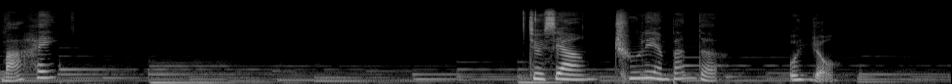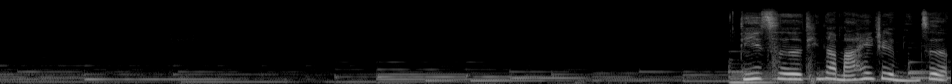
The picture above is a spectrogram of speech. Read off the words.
麻黑，就像初恋般的温柔。第一次听到麻黑这个名字，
